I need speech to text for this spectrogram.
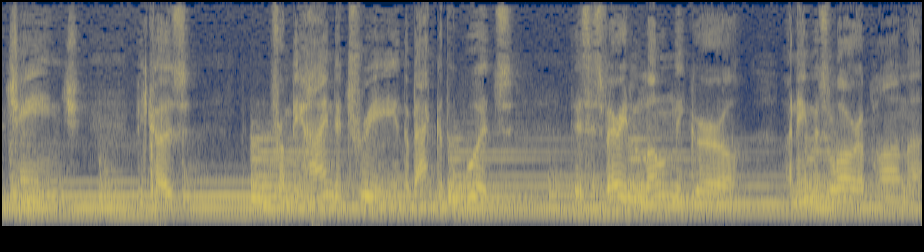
A change because from behind a tree in the back of the woods, there's this very lonely girl. Her name is Laura Palmer.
